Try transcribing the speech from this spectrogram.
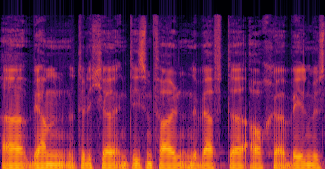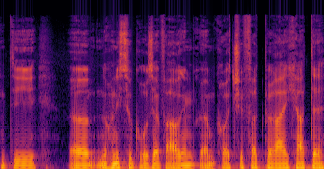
Äh, wir haben natürlich äh, in diesem Fall eine Werft auch wählen müssen, die äh, noch nicht so große Erfahrung im, im Kreuzschifffahrtbereich hatte,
